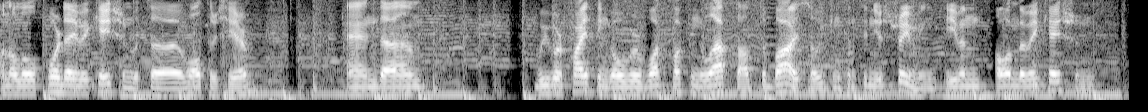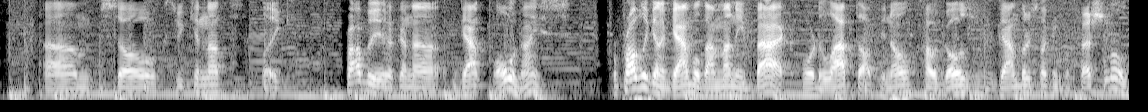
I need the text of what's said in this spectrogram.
on a little four day vacation with uh, Walters here. And um, we were fighting over what fucking laptop to buy so we can continue streaming even on the vacation. Um, so, cause we cannot, like, probably are gonna gam- Oh, nice. We're probably gonna gamble that money back for the laptop, you know? How it goes with gamblers, fucking professionals.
